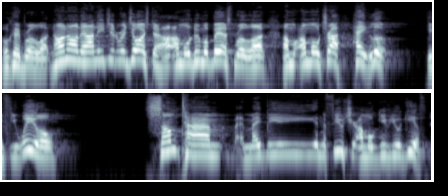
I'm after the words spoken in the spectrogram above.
okay, Brother Lot. No, no, no, I need you to rejoice there. I'm going to do my best, Brother Lot. I'm, I'm going to try. Hey, look, if you will, sometime, maybe in the future, I'm going to give you a gift.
